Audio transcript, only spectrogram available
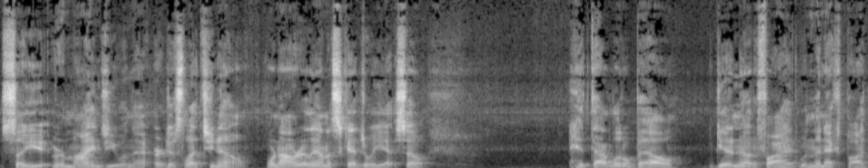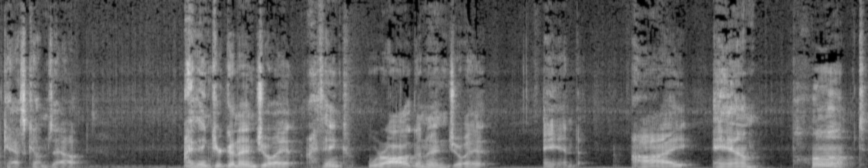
so you, it reminds you when that or just lets you know. We're not really on a schedule yet, so hit that little bell, get notified when the next podcast comes out. I think you're going to enjoy it. I think we're all going to enjoy it. And I am pumped.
